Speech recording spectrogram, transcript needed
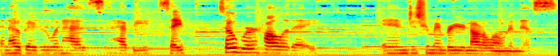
and I hope everyone has a happy, safe, sober holiday. And just remember, you're not alone in this.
